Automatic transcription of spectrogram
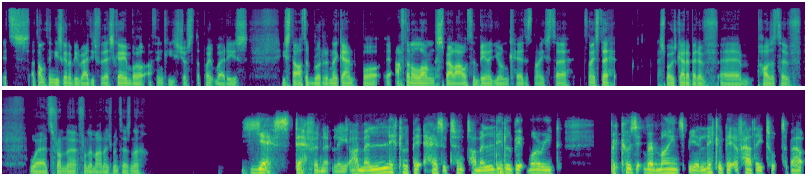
it's I don't think he's going to be ready for this game, but I think he's just at the point where he's he started running again. But after a long spell out and being a young kid, it's nice to it's nice to I suppose get a bit of um, positive words from the from the management, isn't it? Yes, definitely. I'm a little bit hesitant. I'm a little bit worried because it reminds me a little bit of how they talked about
